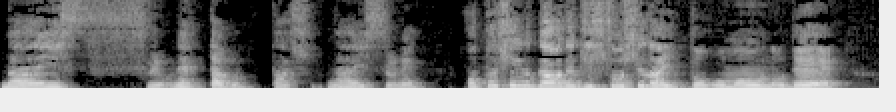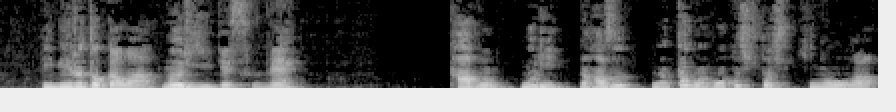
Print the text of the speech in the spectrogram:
ないっすよね。多分。確かないっすよね。 OpenSea 側で実装してないと思うので、 reveal とかは無理ですね。多分。無理なはず。多分、 OpenSea として機能が、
